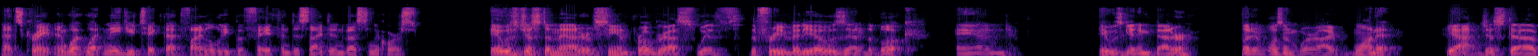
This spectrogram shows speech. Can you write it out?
that's great. And what what made you take that final leap of faith and decide to invest in the course? It was just a matter of seeing progress with the free videos and the book and it was getting better, but it wasn't where I want it. Yeah, just uh,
